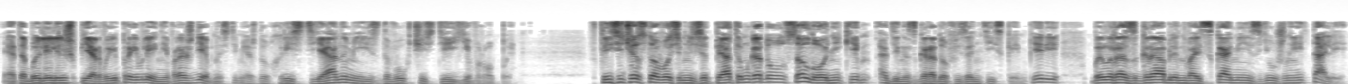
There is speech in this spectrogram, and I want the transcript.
Это были лишь первые проявления враждебности между христианами из двух частей Европы. В 1185 году Салоники, один из городов Византийской империи, был разграблен войсками из Южной Италии.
